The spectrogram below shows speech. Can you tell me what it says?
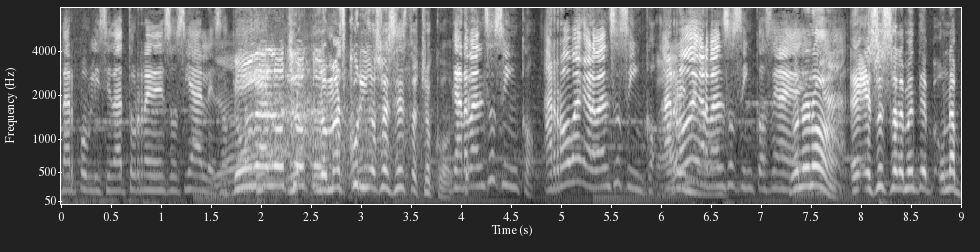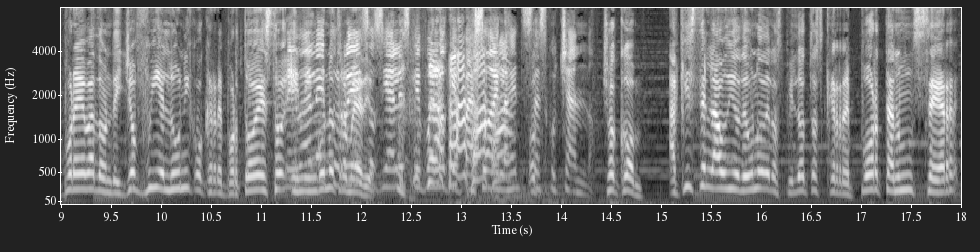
dar publicidad a tus redes sociales. ¿ok? Lo, lo más curioso es esto, Choco. Garbanzo 5, arroba garbanzo 5, Ay, arroba no. garbanzo 5, o sea, No, no, no. ya. Eh, Eso es solamente una prueba donde yo fui el único que reportó esto Me y vale ningún tus otro redes medio. sociales qué fue lo que pasó y la gente está escuchando. Choco, aquí está el audio de uno de los pilotos que reportan un ser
